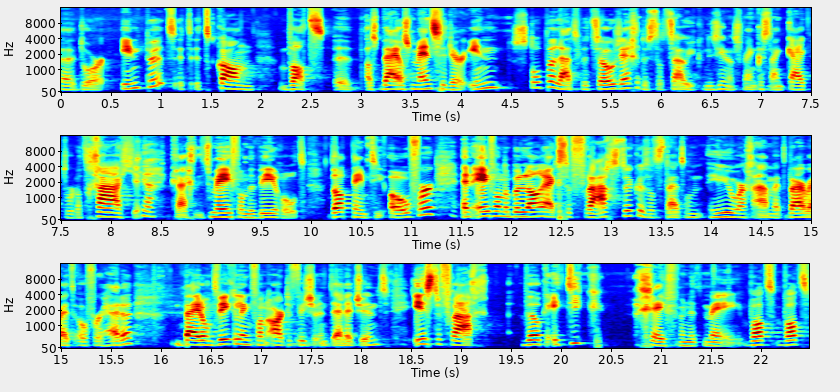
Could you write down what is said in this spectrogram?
uh, door input. Het, het kan wat uh, als wij als mensen erin stoppen, laten we het zo zeggen. Dus dat zou je kunnen zien als Frankenstein kijkt door dat gaatje, ja. krijgt iets mee van de wereld. Dat neemt hij over. En een van de belangrijkste vraagstukken, dus dat sluit dan heel erg aan met waar wij het over hebben, bij de ontwikkeling van artificial intelligence, is de vraag welke ethiek geven we het mee? Wat, wat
